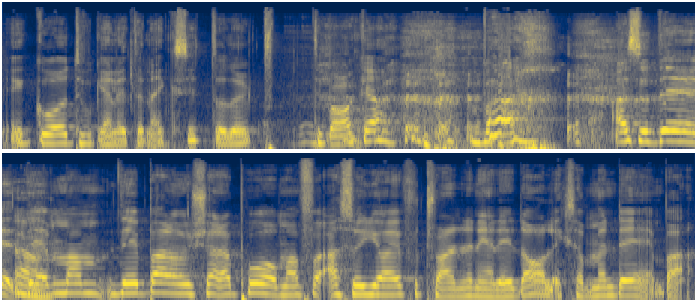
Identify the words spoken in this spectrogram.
Igår tog jag en liten exit och då tillbaka. bara, alltså det, Ja. det, man, det är bara att köra på. Man får, alltså jag är fortfarande nere idag liksom, men det, är bara,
